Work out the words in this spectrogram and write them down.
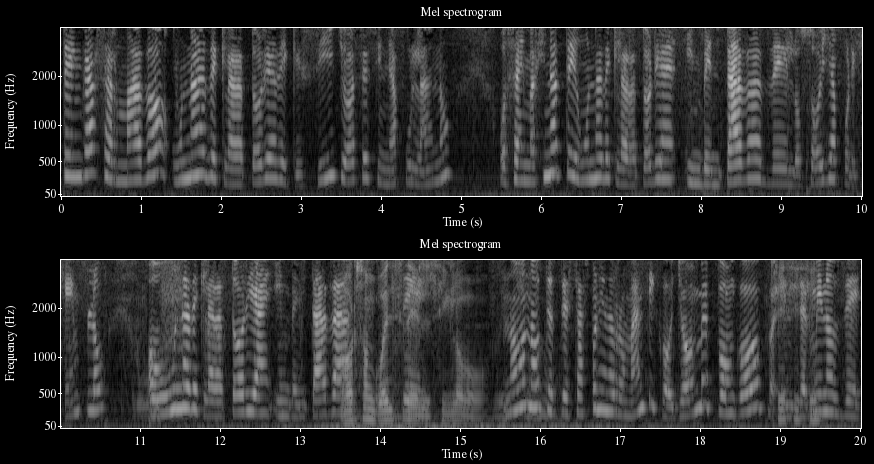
tengas armado una declaratoria de que sí, yo asesiné a fulano. O sea, imagínate una declaratoria inventada de Lozoya, por ejemplo, o una declaratoria inventada... Orson Welles de- del siglo No, no, te, te estás poniendo romántico. Yo me pongo Sí, en sí, sí. términos de,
